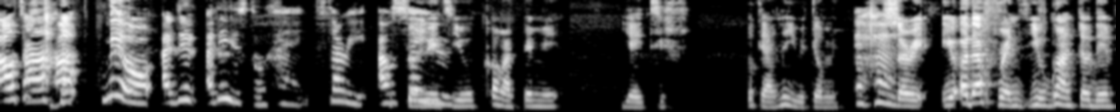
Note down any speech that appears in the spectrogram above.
I'll just. I'll, me oh, I did I didn't used to hide. Sorry, I'll so tell you. you come and tell me you're a thief. Okay, I know you will tell me. Uh-huh. Sorry, your other friends, you go and tell them.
